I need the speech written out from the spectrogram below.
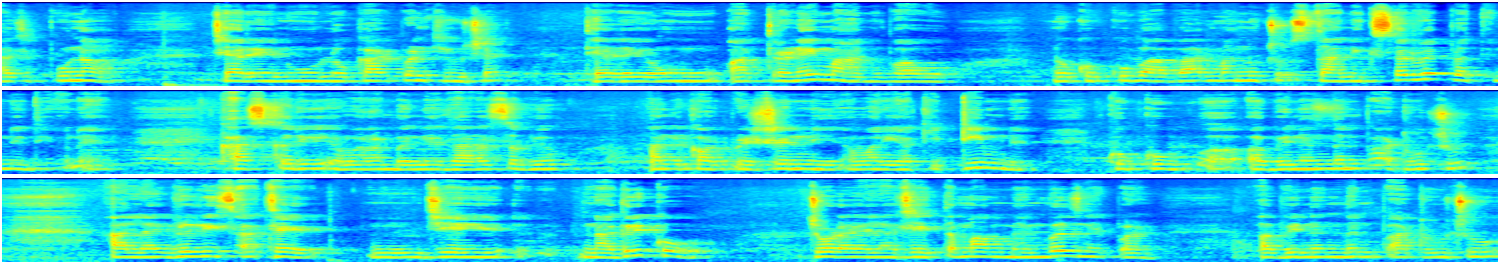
આજે પુનઃ જ્યારે એનું લોકાર્પણ થયું છે ત્યારે હું આ ત્રણેય મહાનુભાવોનો ખૂબ ખૂબ આભાર માનું છું. સ્થાનિક સર્વે પ્રતિનિધિઓને, ખાસ કરી અમારા બંને ધારાસભ્યો અને કોર્પોરેશનની અમારી આખી ટીમને ખૂબ ખૂબ અભિનંદન પાઠવું છું. આ લાઇબ્રેરી સાથે જે નાગરિકો જોડાયેલા છે તમામ મેમ્બર્સને પણ અભિનંદન પાઠવું છું.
